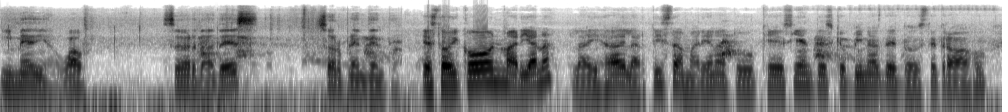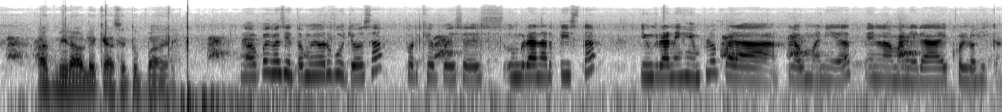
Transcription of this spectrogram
y media. Wow. Esto de verdad es sorprendente. Estoy con Mariana, la hija del artista. Mariana, ¿tú qué sientes? ¿Qué opinas de todo este trabajo admirable que hace tu padre? No, pues me siento muy orgullosa porque pues es un gran artista y un gran ejemplo para la humanidad en la manera ecológica.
